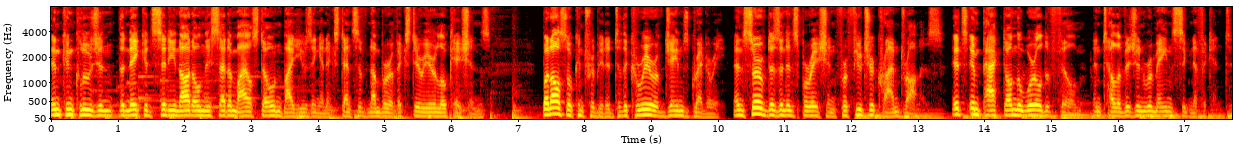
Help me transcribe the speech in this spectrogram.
In conclusion, The Naked City not only set a milestone by using an extensive number of exterior locations, but also contributed to the career of James Gregory and served as an inspiration for future crime dramas. Its impact on the world of film and television remains significant.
